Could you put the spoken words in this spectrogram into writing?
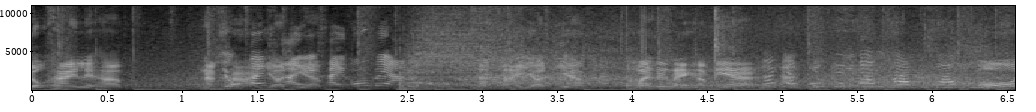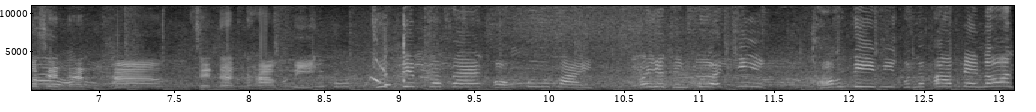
ยกให้เลยครับ นักยกขายให้ยอดใครเยี่ยมใครก็ไม่เอานักขายยอดเยี่ยมมาจากไหนครับเนี่ยมาจากที่เซ็นทรัลทำครับโอ้เซนทันทำเซนทันทำมีชุดดิบกาแฟของมือใหม่ไปจนถึงมืออาชีพของดีมีคุณภาพแน่นอน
